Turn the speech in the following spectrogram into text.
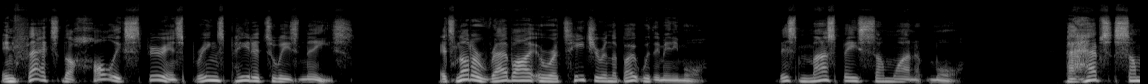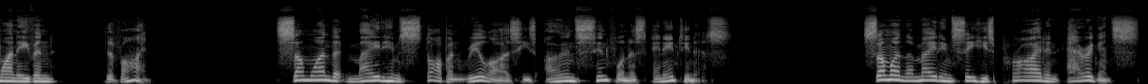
In fact, the whole experience brings Peter to his knees. It's not a rabbi or a teacher in the boat with him anymore. This must be someone more. Perhaps someone even divine. Someone that made him stop and realize his own sinfulness and emptiness. Someone that made him see his pride and arrogance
